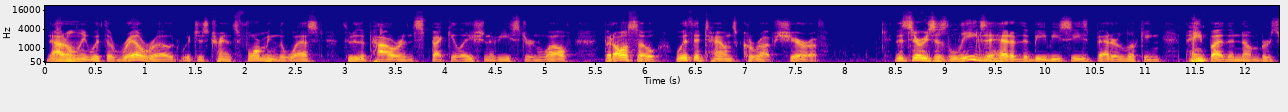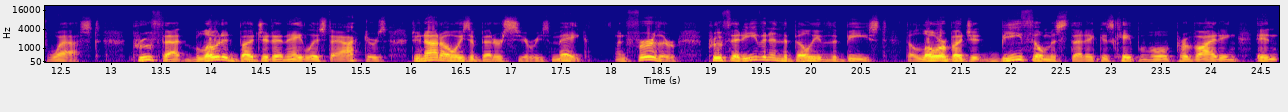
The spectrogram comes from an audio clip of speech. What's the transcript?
not only with the railroad, which is transforming the West through the power and speculation of Eastern wealth, but also with the town's corrupt sheriff. This series is leagues ahead of the BBC's better looking Paint by the Numbers West, proof that bloated budget and A list actors do not always a better series make. And further, proof that even in the belly of the beast, the lower budget B film aesthetic is capable of providing, in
